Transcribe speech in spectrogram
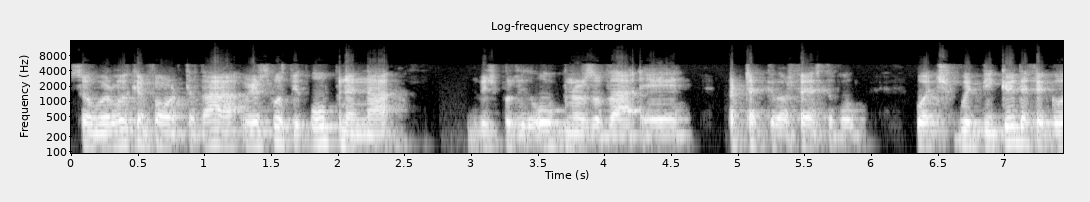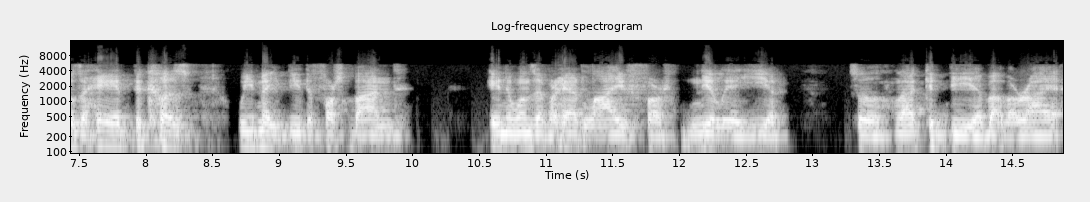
So we're looking forward to that. We're supposed to be opening that. We're supposed to be the openers of that particular festival. Which would be good if it goes ahead because we might be the first band anyone's ever heard live for nearly a year. So that could be a bit of a riot.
